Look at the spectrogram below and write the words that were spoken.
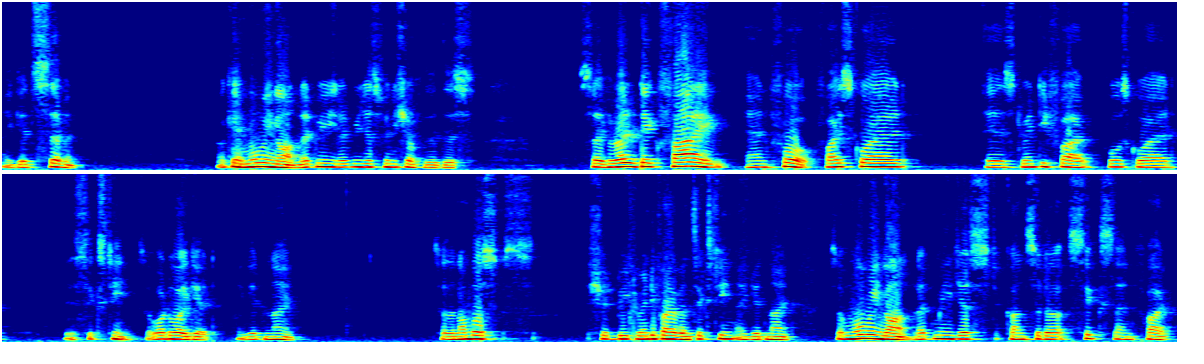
I get 7 okay moving on let me let me just finish off with this so if I were to take 5 and 4, 5 squared is 25, 4 squared is 16. So what do I get? I get 9. So the numbers should be 25 and 16, I get 9. So moving on, let me just consider 6 and 5.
